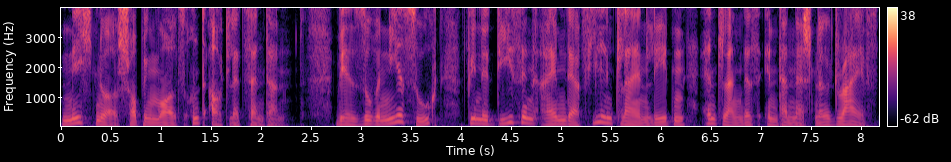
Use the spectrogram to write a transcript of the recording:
nicht nur aus Shopping Malls und Outlet-Centern. Wer Souvenirs sucht, findet dies in einem der vielen kleinen Läden entlang des International Drive,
